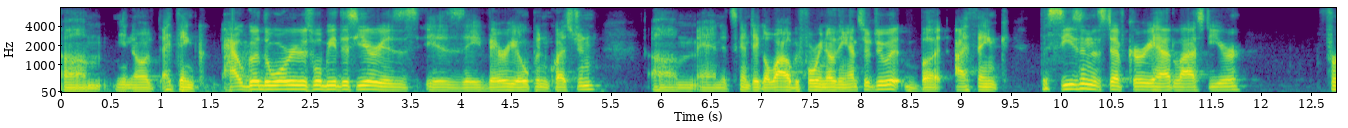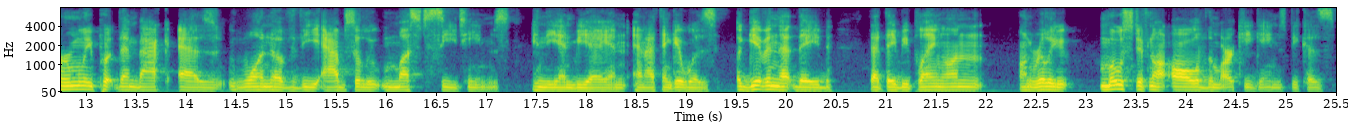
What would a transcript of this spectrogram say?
Um, you know, I think how good the Warriors will be this year is is a very open question. Um, and it's going to take a while before we know the answer to it. But I think the season that Steph Curry had last year firmly put them back as one of the absolute must see teams in the NBA. And and I think it was a given that they'd that they'd be playing on on really most, if not all, of the marquee games because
